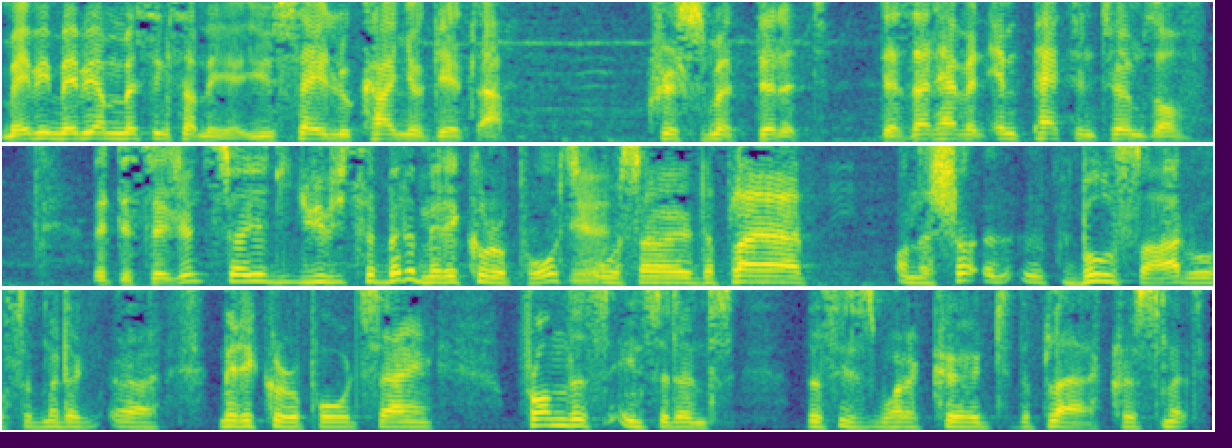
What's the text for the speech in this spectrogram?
Maybe, maybe I'm missing something here. You say Lukhanyo gets up. Chris Smith did it. Does that have an impact in terms of the decision? So you, you submit a medical report. Yeah. Also, the player on the sh- bull side will submit a uh, medical report saying, from this incident, this is what occurred to the player, Chris Smith.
